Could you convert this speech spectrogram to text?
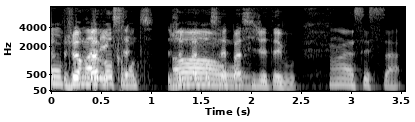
on je fera je ne Oh, m'avancerai pas oui. si j'étais vous. Ouais, c'est ça.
